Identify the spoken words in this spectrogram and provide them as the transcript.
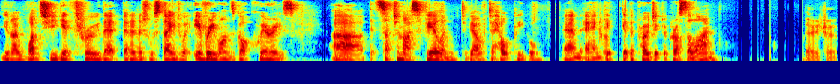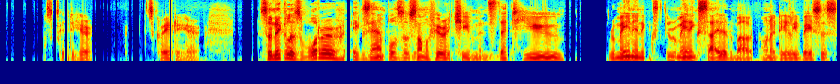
you know, once you get through that that initial stage where everyone's got queries, uh, that's such a nice feeling to be able to help people and and get get the project across the line. Very true. It's good to hear. It's great to hear. So, Nicholas, what are examples of some of your achievements that you remain in, remain excited about on a daily basis?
